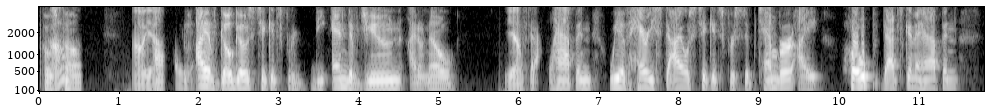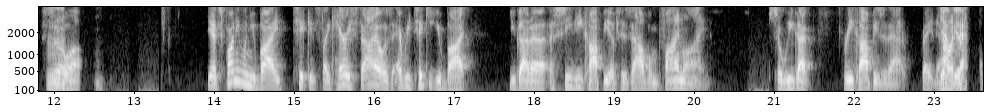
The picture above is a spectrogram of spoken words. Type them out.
postponed. oh yeah, Uh, I have Go Go's tickets for the end of June. I don't know yeah. if that will happen. We have Harry Styles tickets for September. I hope that's going to happen. So, um, yeah, it's funny when you buy tickets like Harry Styles. Every ticket you bought, you got a, a CD copy of his album Fine Line. So we got three copies of that right now. Yeah, yeah.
